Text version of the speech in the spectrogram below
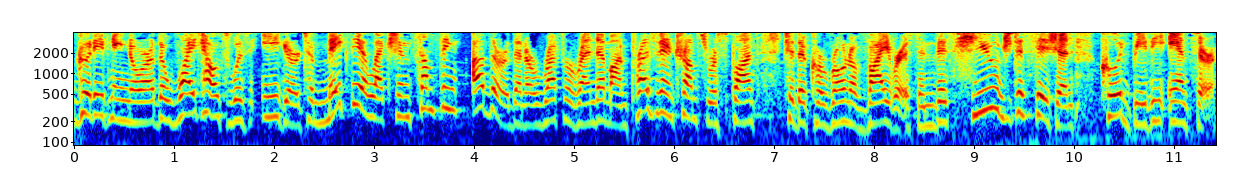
Good evening, Norah. The White House was eager to make the election something other than a referendum on President Trump's response to the coronavirus. And this huge decision could be the answer.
